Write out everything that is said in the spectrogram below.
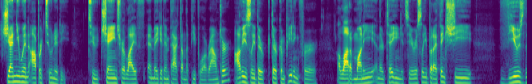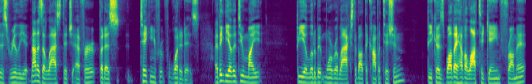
genuine opportunity to change her life and make an impact on the people around her. Obviously, they're they're competing for a lot of money and they're taking it seriously, but I think she views this really not as a last ditch effort, but as taking for, for what it is. I think the other two might be a little bit more relaxed about the competition because while they have a lot to gain from it,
